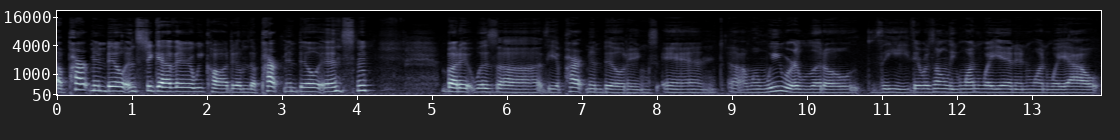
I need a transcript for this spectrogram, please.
apartment buildings together. We called them the apartment buildings. but it was uh, the apartment buildings and uh, when we were little the there was only one way in and one way out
